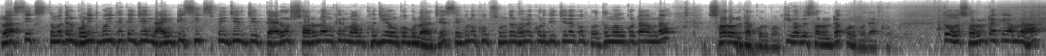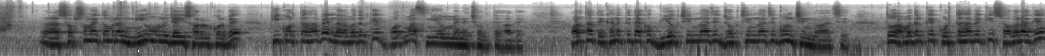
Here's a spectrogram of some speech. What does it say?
ক্লাস সিক্স, তোমাদের গণিত বই থেকে যে নাইনটি সিক্স পেজের যে তেরোর সরল অঙ্কের মান খুঁজি অঙ্কগুলো আছে, সেগুলো খুব সুন্দরভাবে করে দিচ্ছি। দেখো, প্রথম অঙ্কটা আমরা সরলটা করব। কীভাবে সরলটা করব দেখো? তো সরলটাকে আমরা সবসময় তোমরা নিয়ম অনুযায়ী সরল করবে। কি করতে হবে? না, আমাদেরকে বদমাস নিয়ম মেনে চলতে হবে। অর্থাৎ এখানেতে দেখো বিয়োগ চিহ্ন আছে, যোগ চিহ্ন আছে, গুণ চিহ্ন আছে। তো আমাদেরকে করতে হবে কি? সবার আগে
